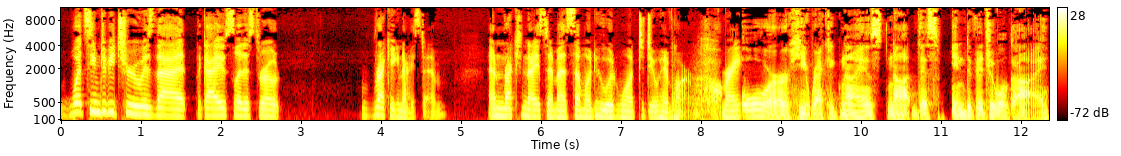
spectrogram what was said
what seemed to be true is that the guy who slit his throat recognized him and recognized him as someone who would want to do him harm. Right. Or he recognized not this individual guy.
